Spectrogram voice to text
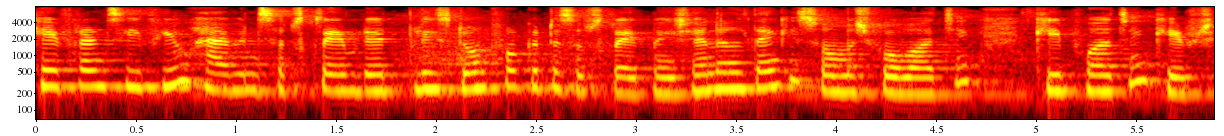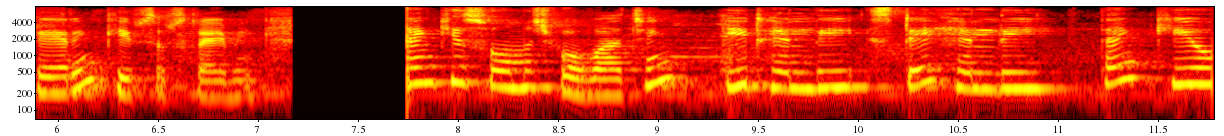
Hey friends if you have in subscribe date please don't forget to subscribe my channel thank you so much for watching keep watching keep sharing keep subscribing thank you so much for watching eat healthy stay healthy thank you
